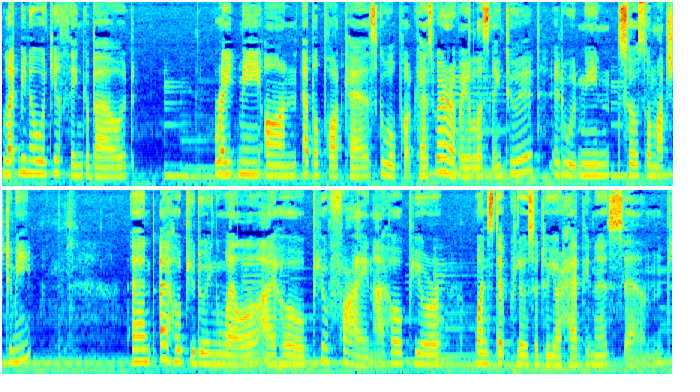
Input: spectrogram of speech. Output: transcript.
let me know what you think about rate me on Apple Podcasts, Google Podcasts, wherever you're listening to it. It would mean so, so much to me. And I hope you're doing well. I hope you're fine. I hope you're one step closer to your happiness. And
